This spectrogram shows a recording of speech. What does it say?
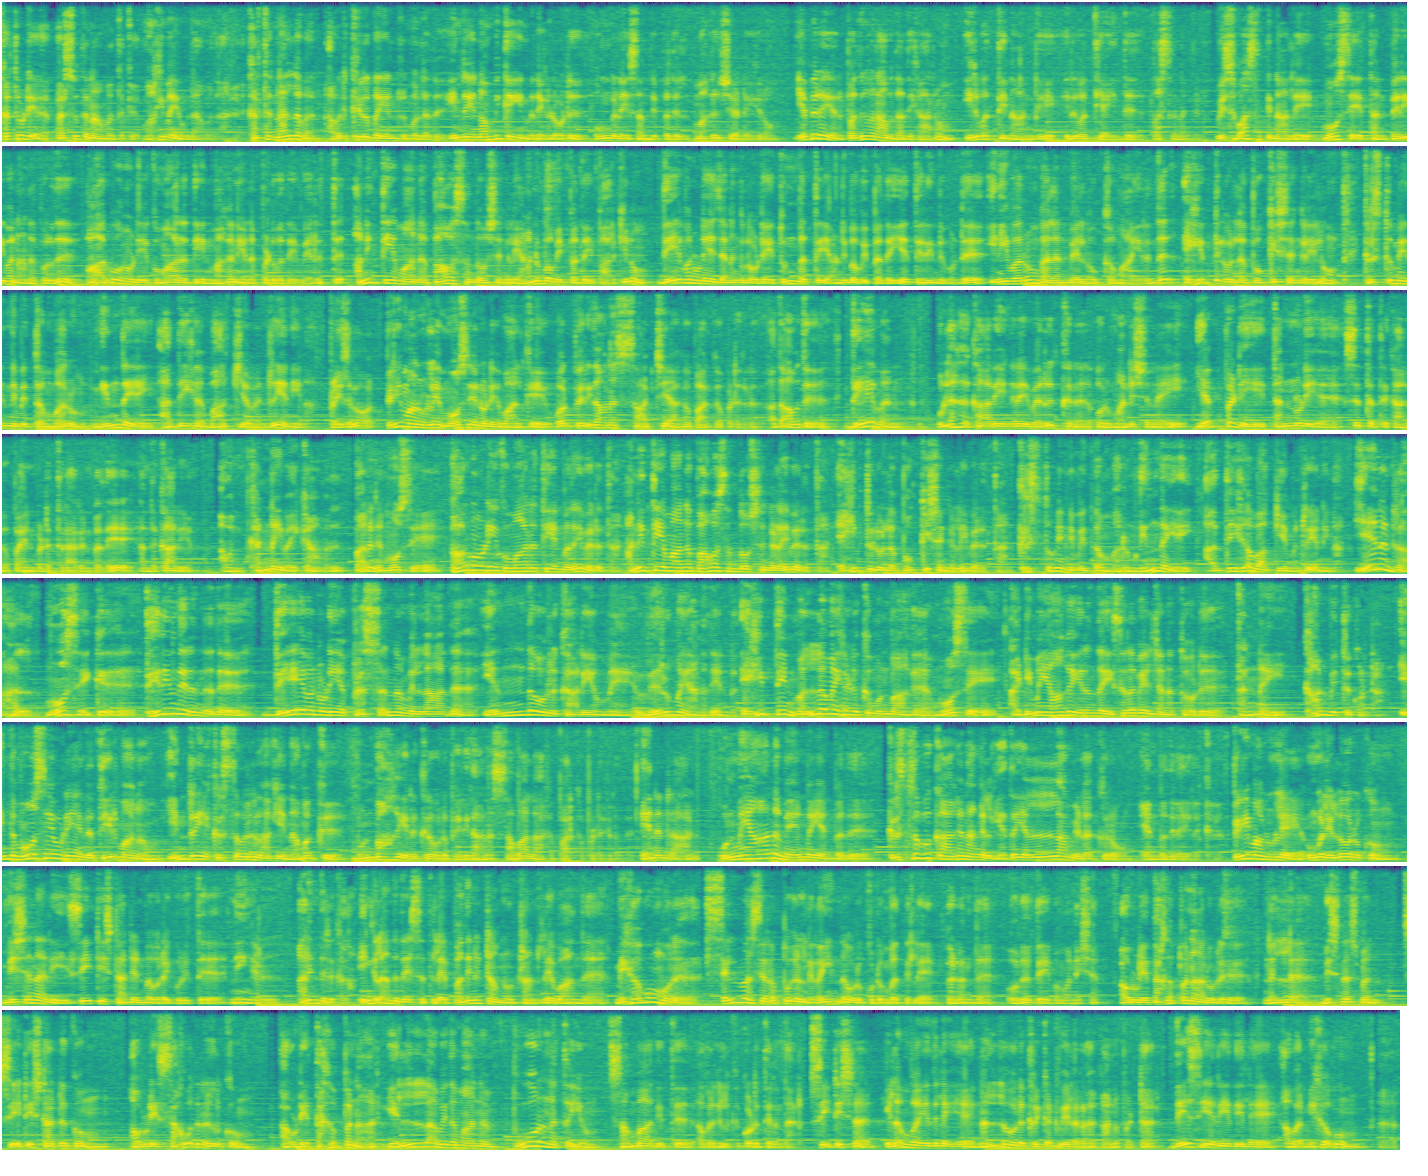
கர்த்தருடைய பரிசுத்த நாமத்துக்கு மகிமை உண்டாவதாக. கர்த்தர் நல்லவர் அவர் கிருபை என்றும் உள்ளது. இன்றைய நம்பிக்கையின் விதைகளோடு உங்களை சந்திப்பதில் மகிழ்ச்சி அடைகிறோம். எபிரேயர் பதினோராவது அதிகாரம் இருபத்தி நான்கு இருபத்தி ஐந்து வசனங்கள். விசுவாசத்தினாலே மோசே தன் பெரியவனான பொழுது பார்வோனுடைய குமாரத்தின் மகன் எனப்படுவதை வெறுத்து அனித்தியமான பாவ சந்தோஷங்களை அனுபவிப்பதை பார்க்கிலும் தேவனுடைய ஜனங்களோட துன்பத்தை அனுபவிப்பதையே தெரிந்து கொண்டு இனி வரும் பலன் மேல் நோக்கமாயிருந்து எகிப்தில் உள்ள பொக்கிஷங்களிலும் கிறிஸ்துவின் நிமித்தம் வரும் நிந்தையை அதிக பாக்கியம் என்று எண்ணினார். Praise மோசையனுடைய பிரியமானவர்களே வாழ்க்கை ஒரு பெரிதான சாட்சியாக பார்க்கப்படுகிறது. அதாவது தேவன் உலக காரியங்களை வெறுக்கிற ஒரு மனுஷனை எப்படி தன்னுடைய சித்தத்துக்காக பயன்படுத்துறார் என்பதே அந்த காரியம். அவன் கண்ணை வைக்காமல் பாருங்க மோசே பார்வனுடைய குமாரத்தி என்பதை வெறுத்தான். அனித்தியமான பாவ சந்தோஷங்களை வெறுத்தான். எகிப்தில் உள்ள பொக்கிஷங்களை வெறுத்தான். கிறிஸ்துவின் நிமித்தம் வரும் நிந்தையை அதிக வாக்கியம் என்று எண்ணினான். ஏனென்றால் மோசேக்கு தெரிந்திருந்தது தேவனுடைய பிரசன்னம் இல்லாத எந்த ஒரு காரியமுமே வெறுமையானது என்பது. எகிப்தின் வல்லமைகளுக்கு முன்பாக மோசே அடிமையாக இருந்த இஸ்ரவேல் ஜனத்தோடு தன்னை காண்பித்துக் கொண்டான். இந்த மோசையுடைய இந்த தீர்மானம் இன்றைய கிறிஸ்தவர்களாகிய நமக்கு முன்பாக இருக்கிற ஒரு பெரிதான சவாலாக பார்க்கப்படுகிறது. ஏனென்றால் உண்மையான மேன்மை என்பது கிறிஸ்துவுக்காக நாங்கள் எதையெல்லாம் இழக்கிறோம் என்பதிலே இருக்கிறது. பிரிமானுள்ளே உங்கள் எல்லோருக்கும் மிஷனரி சிடி ஸ்டாட் என்பவரை குறித்து நீங்கள் அறிந்திருக்கலாம். இங்கிலாந்து தேசத்திலே பதினெட்டாம் நூற்றாண்டிலே வாழ்ந்த மிகவும் ஒரு செல்வ சிறப்புகள் நிறைந்த ஒரு குடும்பத்திலே பிறந்த ஒரு தெய்வ மனுஷன். அவருடைய தகப்பனார் ஒரு நல்ல பிசினஸ்மேன் சிடி ஸ்டாட்டுக்கும் அவருடைய சகோதரர்களுக்கும் அவருடைய தகப்பனார் எல்லா விதமான பூரணத்தையும் சம்பாதித்து அவர்களுக்கு கொடுத்திருந்தார். சிடி இளம் வயதிலேயே நல்ல ஒரு கிரிக்கெட் வீரராக காணப்பட்டார். தேசிய ரீதியிலே அவர் மிகவும்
